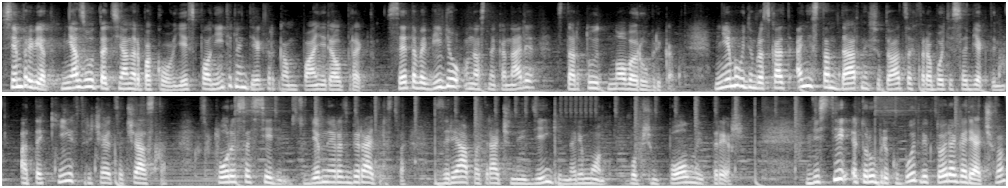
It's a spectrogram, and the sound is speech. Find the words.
Всем привет! Меня зовут Татьяна Рыбакова, я исполнительный директор компании Real Проект. С этого видео у нас на канале стартует новая рубрика. В ней мы будем рассказывать о нестандартных ситуациях в работе с объектами, а такие встречаются часто. Споры с соседями, судебные разбирательства, зря потраченные деньги на ремонт, в общем полный трэш. Вести эту рубрику будет Виктория Горячева.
